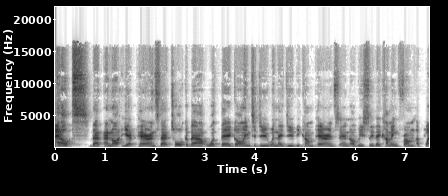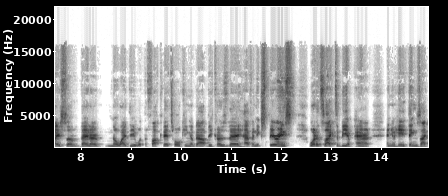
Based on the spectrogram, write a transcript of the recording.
adults that are not yet parents that talk about what they're going to do when they do become parents. And obviously, they're coming from a place of they don't no idea what the fuck they're talking about because they haven't experienced what it's like to be a parent. And you'll hear things like,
